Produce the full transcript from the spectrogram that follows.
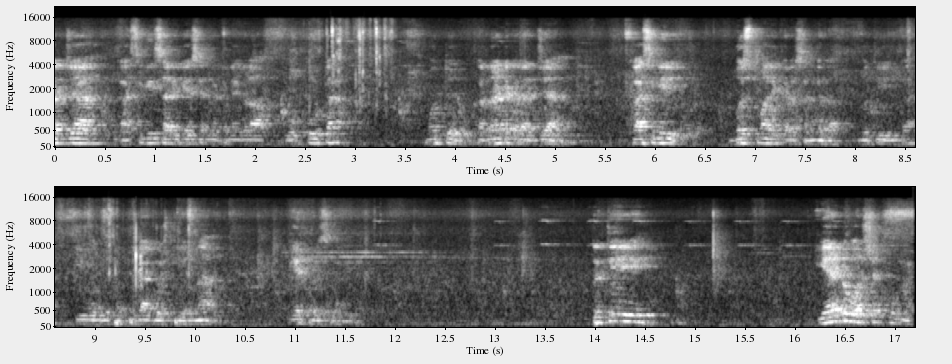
ರಾಜ್ಯ ಖಾಸಗಿ ಸಾರಿಗೆ ಸಂಘಟನೆಗಳ ಒಕ್ಕೂಟ ಮತ್ತು ಕರ್ನಾಟಕ ರಾಜ್ಯ ಖಾಸಗಿ ಬಸ್ ಮಾಲೀಕರ ಸಂಘದ ವತಿಯಿಂದ ಈ ಒಂದು ಪತ್ರಿಕಾಗೋಷ್ಠಿಯನ್ನು ಏರ್ಪಡಿಸಲಾಗಿದೆ. ಪ್ರತಿ ಎರಡು ವರ್ಷಕ್ಕೊಮ್ಮೆ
